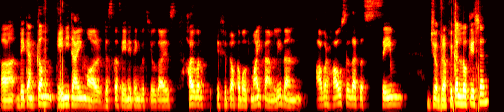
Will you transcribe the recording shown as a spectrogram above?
Uh, they can come anytime or discuss anything with you guys. However, if you talk about my family, then our house is at the same geographical location.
